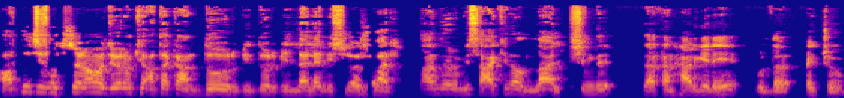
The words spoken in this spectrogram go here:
altını çizmek istiyorum ama diyorum ki Atakan dur bir dur bir Lale bir söz ver. Sen diyorum bir sakin ol Lal. Şimdi zaten her geleği burada pek çoğu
